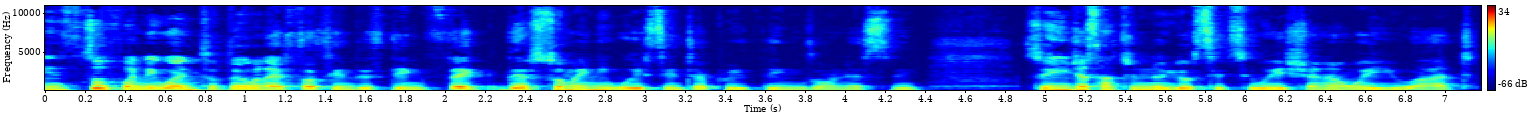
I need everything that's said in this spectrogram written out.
it's so funny when when I start saying these things, like there's so many ways to interpret things, honestly. So you just have to know your situation and where you're at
